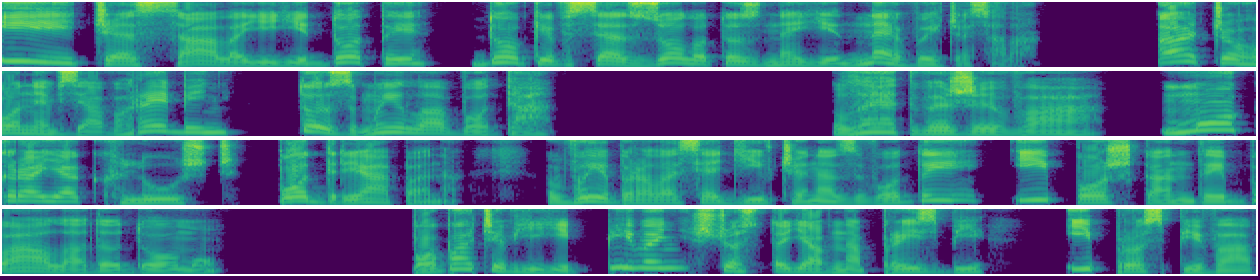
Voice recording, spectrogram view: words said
і чесала її доти, доки все золото з неї не вичесала. А чого не взяв гребінь, то змила вода. Ледве жива, Мокра, як хлющ, подряпана, вибралася дівчина з води і пошкандибала додому. Побачив її півень, що стояв на призбі, і проспівав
